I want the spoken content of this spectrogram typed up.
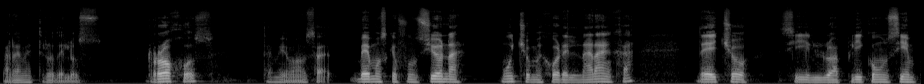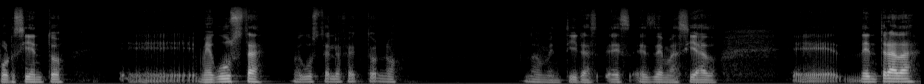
parámetro de los rojos también vamos a vemos que funciona mucho mejor el naranja. De hecho, si lo aplico un 100%, eh, me gusta, me gusta el efecto, no. No, mentiras, es, es demasiado. Eh, de entrada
